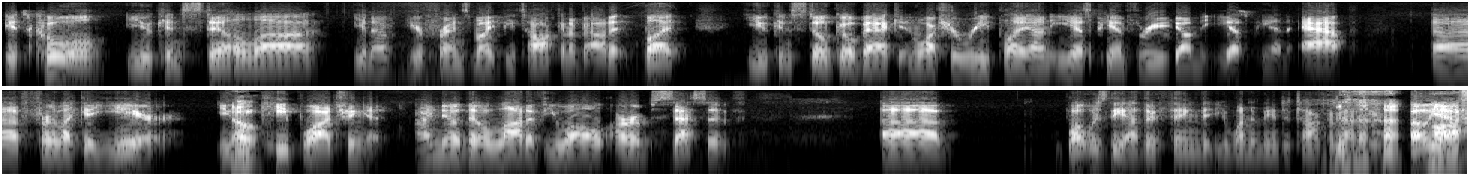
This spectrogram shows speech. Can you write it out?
it's cool. You can still, uh, you know, your friends might be talking about it, but you can still go back and watch a replay on E ESPN3 on the ESPN app uh, for like a year. You Oh. can keep watching it. I know that a lot of you all are obsessive. Uh, what was the other thing that you wanted me to talk about here? Oh yeah,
